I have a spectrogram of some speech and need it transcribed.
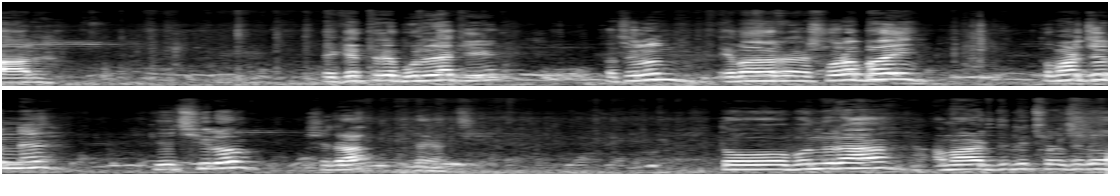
আর এক্ষেত্রে বলে রাখি, তো চলুন, এবার সৌরভ ভাই, তোমার জন্যে কি ছিল সেটা দেখাচ্ছি। তো বন্ধুরা আমার দুটো ছোটো ছোটো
